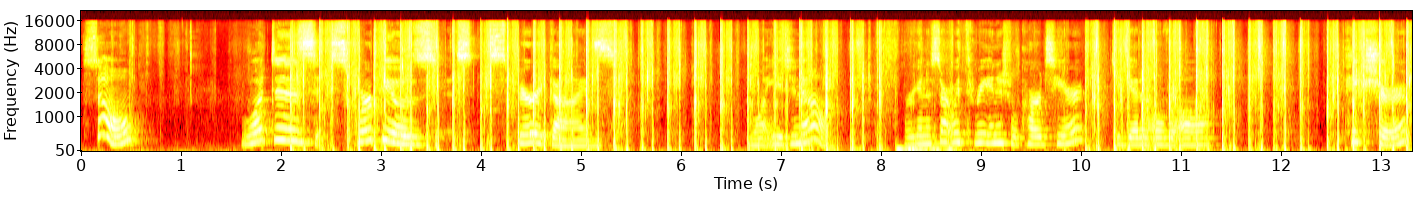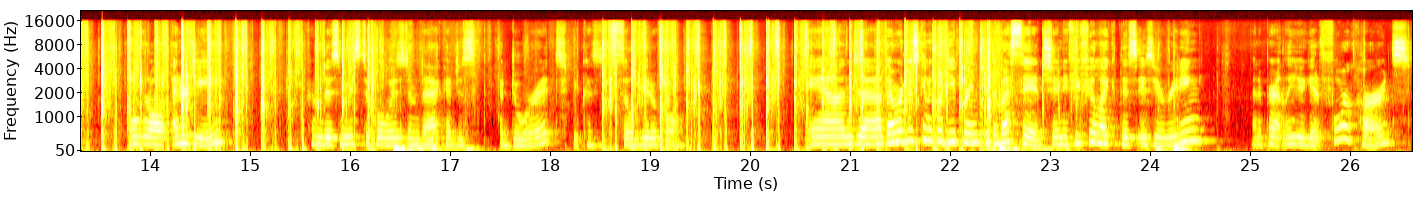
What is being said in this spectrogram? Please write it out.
So, what does Scorpio's spirit guides want you to know? We're going to start with three initial cards here to get an overall picture, overall energy from this mystical wisdom deck. I just adore it because it's so beautiful. And uh, then we're just going to go deeper into the message. And if you feel like this is your reading, and apparently you get four cards,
